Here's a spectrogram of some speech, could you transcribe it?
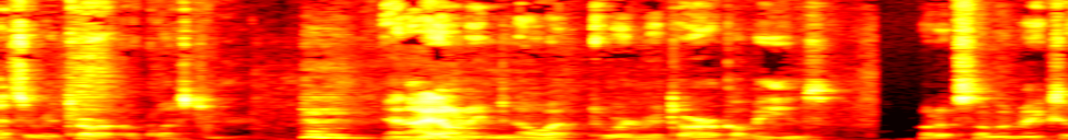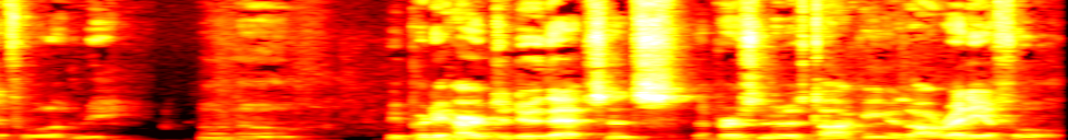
That's a rhetorical question. And I don't even know what the word rhetorical means. What if someone makes a fool of me? Oh no. It'd be pretty hard to do that since the person who is talking is already a fool.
